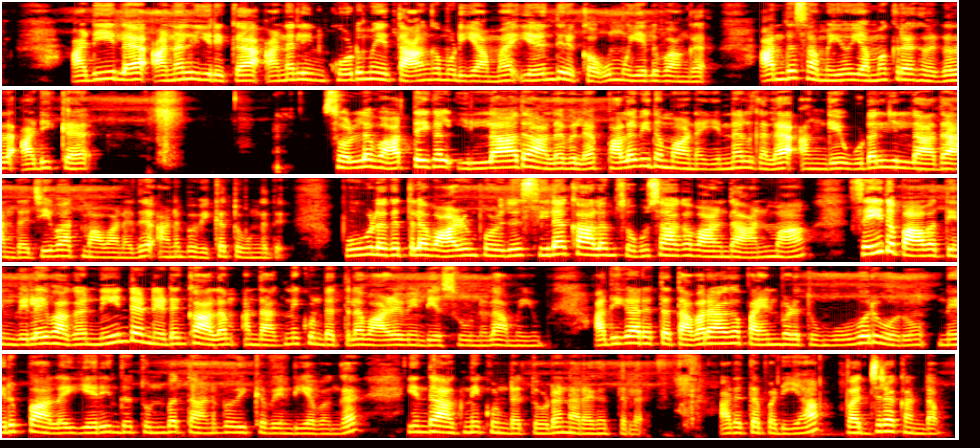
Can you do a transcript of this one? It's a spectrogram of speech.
அடியில அனல் இருக்க, அனலின் கொடுமையை தாங்க முடியாம எழுந்திருக்கவும் முயலுவாங்க. அந்த சமயம் யமக்கிரகர்கள் அடிக்க, சொல்ல வார்த்தைகள் இல்லாத அளவில் பலவிதமான இன்னல்களை அங்கே உடல் இல்லாத அந்த ஜீவாத்மாவானது அனுபவிக்க துவங்குது. பூவுலகத்துல வாழும் பொழுது சில காலம் சொகுசாக வாழ்ந்த ஆன்மா, செய்த பாவத்தின் விளைவாக நீண்ட நெடுங்காலம் அந்த அக்னிகுண்டத்தில் வாழ வேண்டிய சூழ்நிலை அமையும். அதிகாரத்தை தவறாக பயன்படுத்தும் ஒவ்வொருவரும் நெருப்பால் எரிந்து துன்பத்தை அனுபவிக்க வேண்டியவங்க இந்த அக்னிகுண்டத்தோட நரகத்தில் அடுத்தபடியாக வஜ்ரகண்டம்.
